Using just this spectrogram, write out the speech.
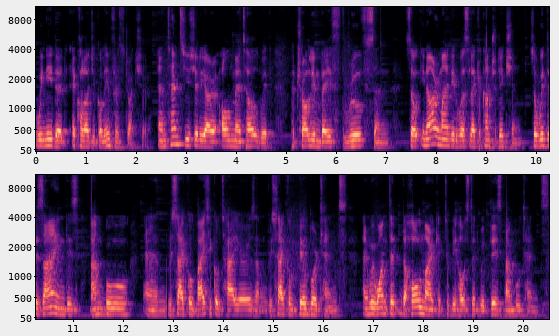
we needed ecological infrastructure. And tents usually are all metal with petroleum based roofs and so in our mind it was like a contradiction. So we designed these bamboo and recycled bicycle tires and recycled billboard tents and we wanted the whole market to be hosted with these bamboo tents.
